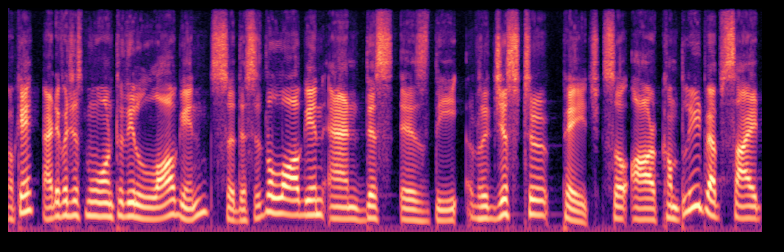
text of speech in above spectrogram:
Okay. And if I just move on to the login, so this is the login and this is the register page. So our complete website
